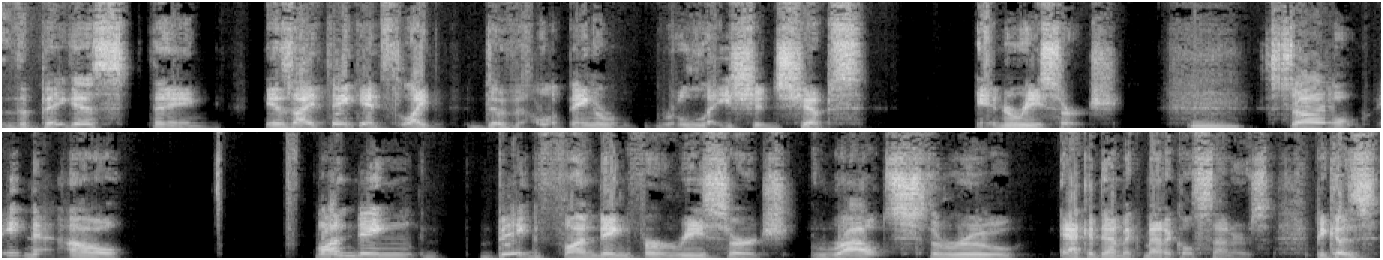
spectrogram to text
the biggest thing is I think it's like developing relationships in research. Mm. So right now, funding, big funding for research routes through academic medical centers because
